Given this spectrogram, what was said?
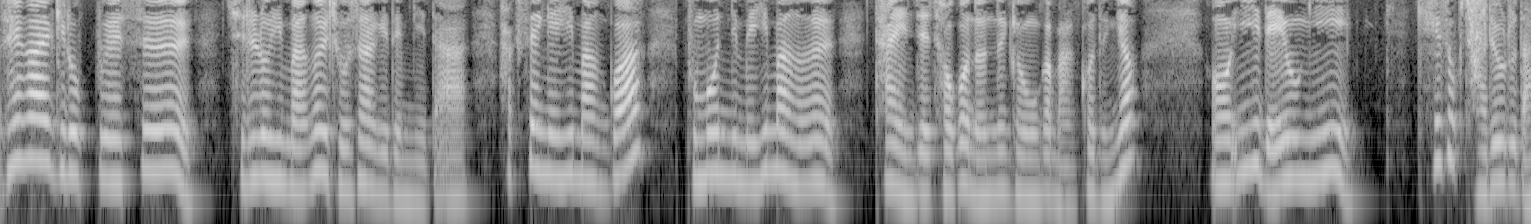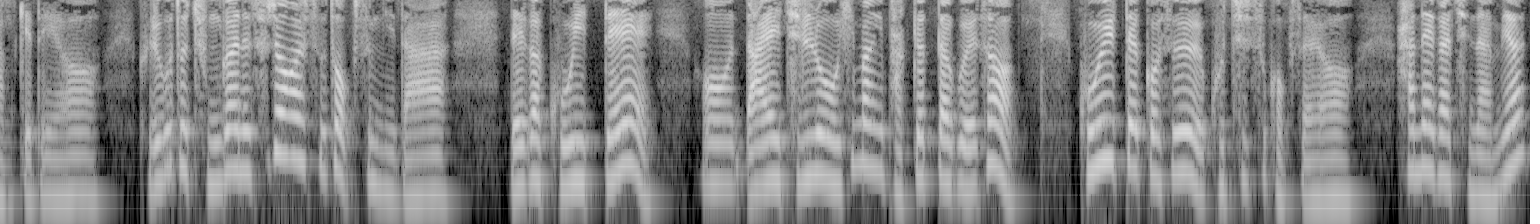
생활기록부에 쓸 진로 희망을 조사하게 됩니다. 학생의 희망과 부모님의 희망을 다 이제 적어 놓는 경우가 많거든요. 어, 이 내용이 계속 자료로 남게 돼요. 그리고 또 중간에 수정할 수도 없습니다. 내가 고2 때, 어, 나의 진로 희망이 바뀌었다고 해서 고1 때 것을 고칠 수가 없어요. 한 해가 지나면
